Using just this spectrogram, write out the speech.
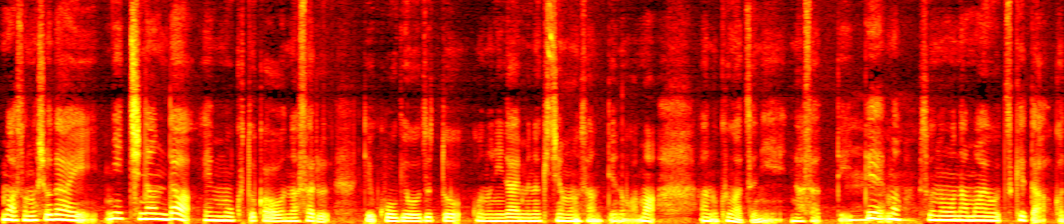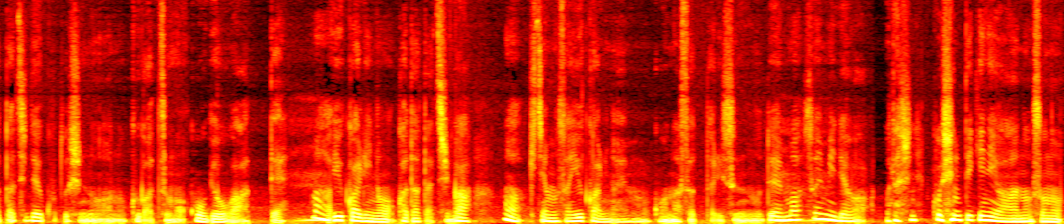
まあその初代にちなんだ演目とかをなさるっていう興行をずっとこの2代目の吉右衛門さんっていうのがまああの9月になさっていて、うん、まあそのお名前を付けた形で今年のあの9月も興行があって、うん、まあゆかりの方たちがまあ、吉右衛門さんゆかりの演目をなさったりするので、うん、まあそういう意味では、私ね、個人的にはあの、その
